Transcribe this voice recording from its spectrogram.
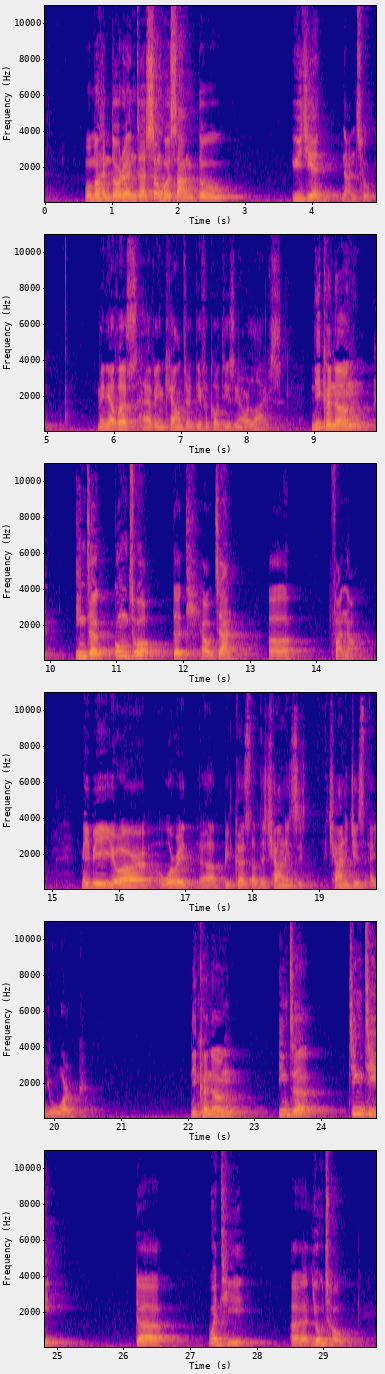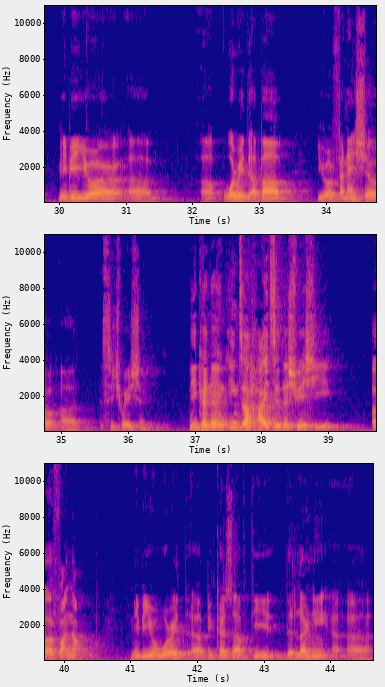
我们很多人在生活上都遇见难处。Many of us have encountered difficulties in our lives. 你可能因着工作的挑战而烦恼，Maybe you are worried uh, because of the challenges, challenges at your work. 你可能因着经济的问题而忧愁， Maybe you are uh, uh, worried about your financial uh, situation. 你可能因着孩子的学习而烦恼。 Maybe you're worried uh, because of the, the learning uh, uh,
